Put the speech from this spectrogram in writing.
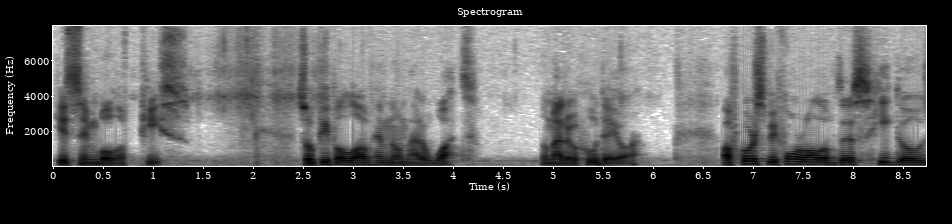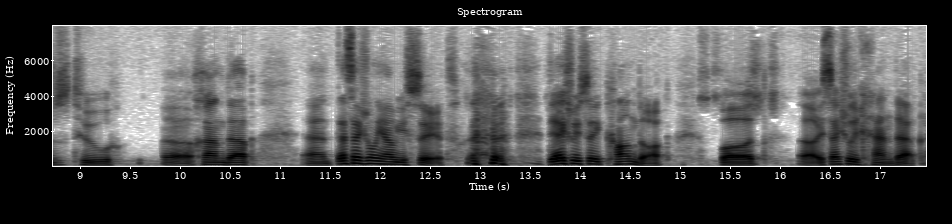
he's symbol of peace. So people love him no matter what, no matter who they are. Of course, before all of this, he goes to uh, Khandak, and that's actually how you say it. they actually say Kahndaq, but uh, it's actually Khandak.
